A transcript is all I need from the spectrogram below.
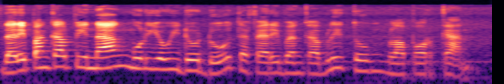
Dari Pangkal Pinang, Mulyo Widodo, TVRI Bangka Belitung melaporkan.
